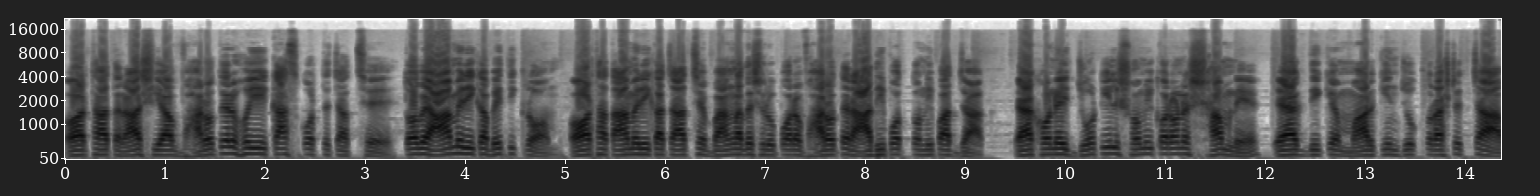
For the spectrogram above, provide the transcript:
অর্থাৎ রাশিয়া ভারতের হয়ে কাজ করতে চাচ্ছে। তবে আমেরিকা ব্যতিক্রম। অর্থাৎ আমেরিকা চাচ্ছে বাংলাদেশের উপর ভারতের আধিপত্য নিপাত যাক। এখন এই জটিল সমীকরণের সামনে একদিকে মার্কিন যুক্তরাষ্ট্রের চাপ,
